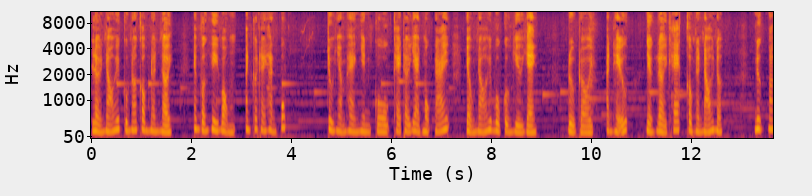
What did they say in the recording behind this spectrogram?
lời nói cũng nói không nên lời. Em vẫn hy vọng anh có thể hạnh phúc. Chu nhầm hàng nhìn cô khẽ thở dài một cái, giọng nói vô cùng dịu dàng. Được rồi, anh hiểu, những lời khác không nên nói nữa. Nước mắt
